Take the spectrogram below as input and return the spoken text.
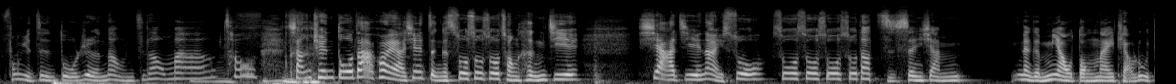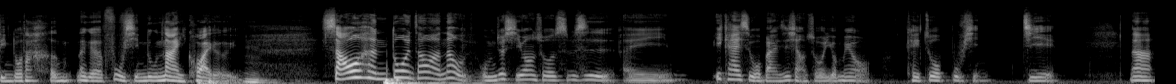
丰原真的多热闹，你知道吗？超商圈多大块啊！现在整个缩缩缩，从横街下街那里缩缩缩缩缩到只剩下那个庙东那一条路，顶多它横那个复兴路那一块而已。嗯。少很多，你知道吗？那我我们就希望说，是不是？哎，一开始我本来是想说，有没有可以做步行街？那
